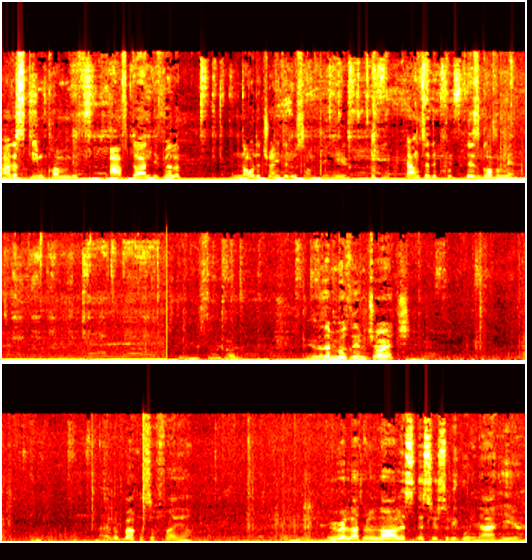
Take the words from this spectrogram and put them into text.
Other scheme come after and develop. Now they're trying to do something here, thanks to the, this government. This is a Muslim church. At the back of Sophia. There were a lot of lawlessness used to be going on here.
